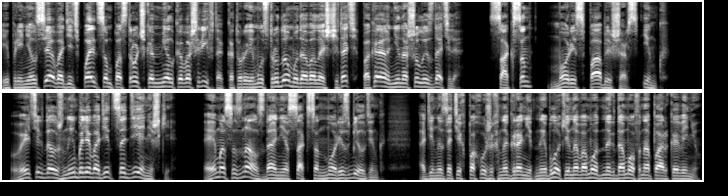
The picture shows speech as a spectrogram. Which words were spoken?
и принялся водить пальцем по строчкам мелкого шрифта, который ему с трудом удавалось читать, пока не нашел издателя. «Saxon Morris Publishers, Inc». В этих должны были водиться денежки. Эмос знал здание Saxon Morris Building, один из этих похожих на гранитные блоки новомодных домов на Парк-авеню.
